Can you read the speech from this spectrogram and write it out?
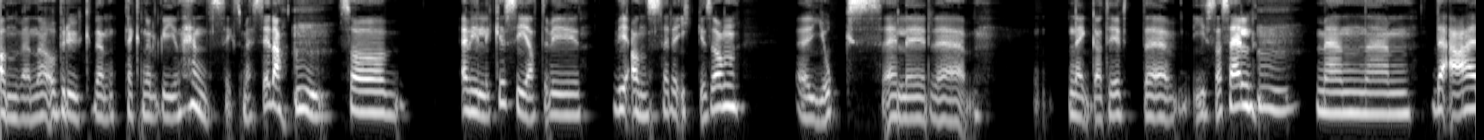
anvende og bruke den teknologien hensiktsmessig, da. Mm. Så jeg vil ikke si at vi, vi anser det ikke som uh, juks eller eh, negativt eh, i seg selv, Mm. men eh, det er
